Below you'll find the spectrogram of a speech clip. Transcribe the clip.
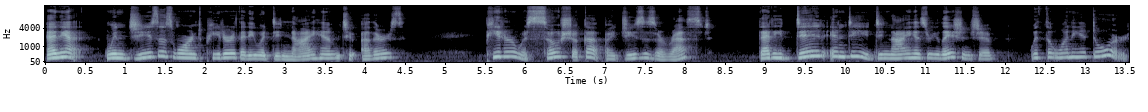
And yet, when Jesus warned Peter that he would deny him to others, Peter was so shook up by Jesus' arrest that he did indeed deny his relationship with the one he adored.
